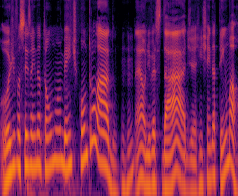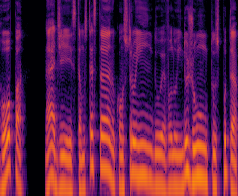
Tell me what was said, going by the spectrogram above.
hoje vocês ainda estão num ambiente controlado, Uhum. né? A universidade, a gente ainda tem uma roupa, né, de estamos testando, construindo, evoluindo juntos. Puta,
